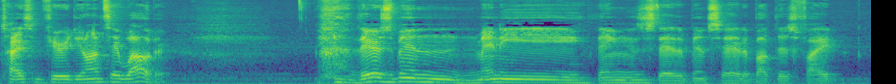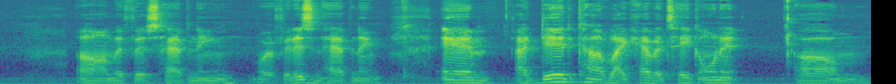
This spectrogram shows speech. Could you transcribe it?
Tyson Fury Deontay Wilder. There's been many things that have been said about this fight, um, if it's happening or if it isn't happening. And I did kind of like have a take on it um,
